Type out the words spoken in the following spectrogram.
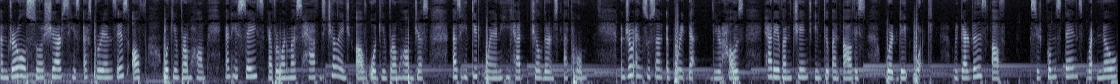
Andrew also shares his experiences of working from home and he says everyone must have the challenge of working from home just as he did when he had children at home. Andrew and Susan agreed that their house had even changed into an office where they work. Regardless of circumstance, right now,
